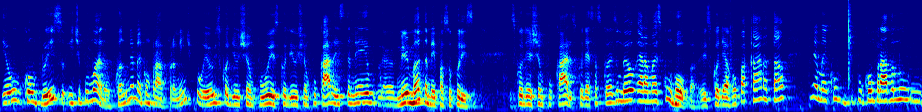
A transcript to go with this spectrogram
eu compro isso e, tipo, mano, quando minha mãe comprava pra mim, tipo, eu escolhi o shampoo, eu escolhi o shampoo caro, isso também, eu- eh, minha irmã também passou por isso. Escolhia shampoo caro, escolhia essas coisas, o meu era mais com roupa. Eu escolhia a roupa cara e tal, e minha mãe, tipo, comprava no-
